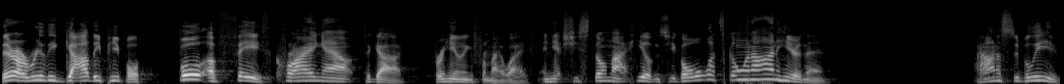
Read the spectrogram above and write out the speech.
There are really godly people full of faith crying out to God for healing for my wife, and yet she's still not healed. And so you go, well, what's going on here then? I honestly believe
